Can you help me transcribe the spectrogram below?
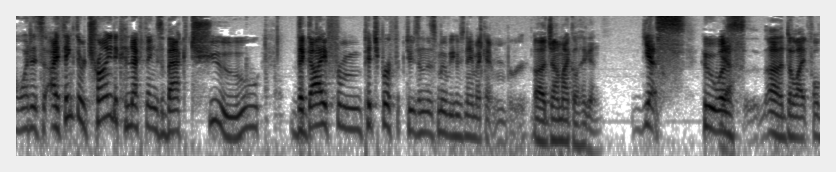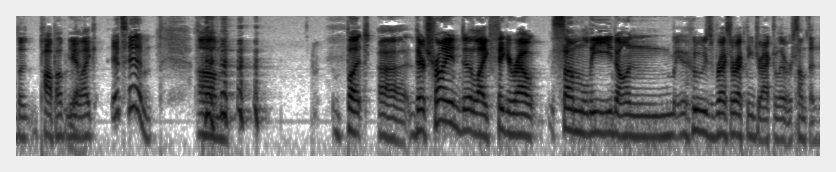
what is I think they're trying to connect things back to the guy from Pitch Perfect who's in this movie whose name I can't remember. Uh, John Michael Higgins. Yes, who was uh, delightful to pop up and Yeah. be like, "It's him." Um but uh they're trying to like figure out some lead on who's resurrecting Dracula or something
